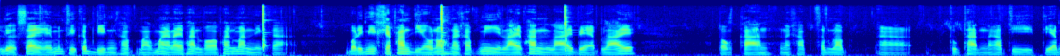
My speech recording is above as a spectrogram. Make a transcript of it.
เลือกใส่ให้มันถือกับดินครับหมากไม้หลายพันเพราะว่าพันมันนี่ก็บริมีแค่พันเดียวเนาะนะครับ มีหลายพันหลายแบบหลายต้องการนะครับสำหรับทุกท่านนะครับ ที่เตรียม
